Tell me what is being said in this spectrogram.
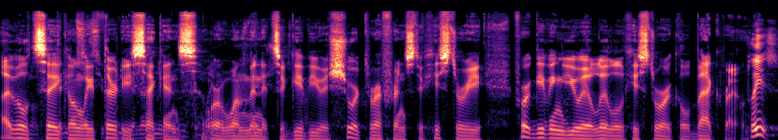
I will take only 30 seconds or one minute to give you a short reference to history for giving you a little historical background. Please.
